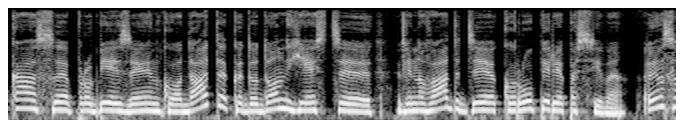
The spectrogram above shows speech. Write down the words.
ca să probeze încă o dată că Dodon este vinovat de corupere pasivă. Însă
